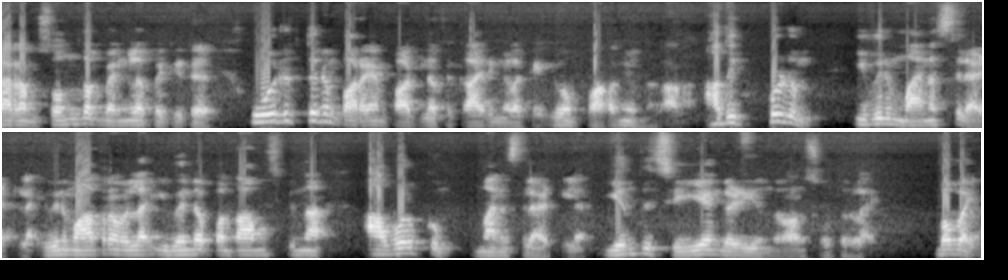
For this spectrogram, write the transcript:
കാരണം സ്വന്തം പെങ്ങളെ പറ്റിയിട്ട് ഒരുത്തരും പറയാൻ പാടില്ലാത്ത കാര്യങ്ങളൊക്കെ ഇവൻ പറഞ്ഞു എന്നതാണ് അതിപ്പോഴും ഇവന് മനസ്സിലായിട്ടില്ല. ഇവന് മാത്രമല്ല ഇവന്റെ ഒപ്പം താമസിക്കുന്ന അവൾക്കും മനസ്സിലായിട്ടില്ല. എന്ത് ചെയ്യാൻ കഴിയുന്നതാണ് സുഹൃത്തുക്കളെ. ബബായ്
